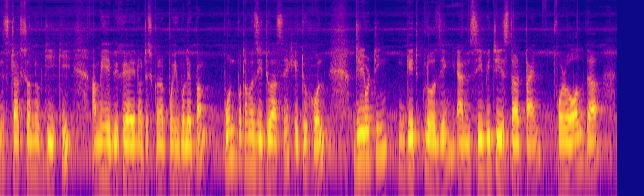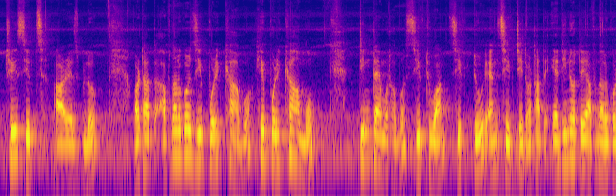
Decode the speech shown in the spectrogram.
ইনষ্ট্ৰাকশ্যনো কি কি আমি সেই বিষয়ে এই নটিচখনত পঢ়িবলৈ পাম। পোনপ্ৰথমে যিটো আছে সেইটো হ'ল the reporting gate closing and C B T start time for all the three shifts are as below অৰ্থাৎ আপোনালোকৰ যি পৰীক্ষা হ'ব সেই পৰীক্ষাসমূহ তিনি টাইমত হ'ব shift one shift two and shift থ্ৰীত অৰ্থাৎ এদিনতে আপোনালোকৰ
